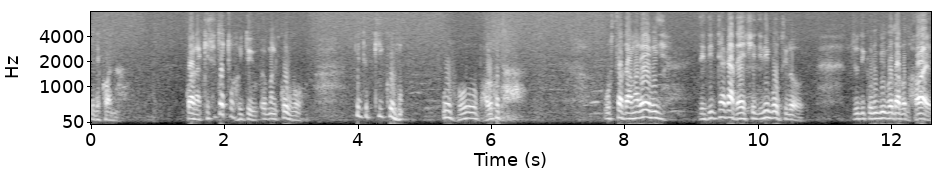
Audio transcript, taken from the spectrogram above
এটা কয় না। কয় না, কিছু তো একটা হইতে মানে করব। কিন্তু কি করব? ও হো ভালো কথা। ওস্তাদ আমারে ওই যেদিন টাকা দেয় সেদিনই বলছিল, যদি কোনো বিপদ আপদ হয়,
